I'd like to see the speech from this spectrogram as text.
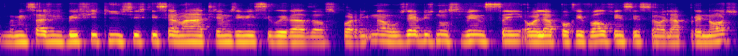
uma mensagem aos benfiquistas que disseram ah, tiramos invencibilidade ao Sporting. Não, os derbys não se vencem a olhar para o rival, vencem-se a olhar para nós.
